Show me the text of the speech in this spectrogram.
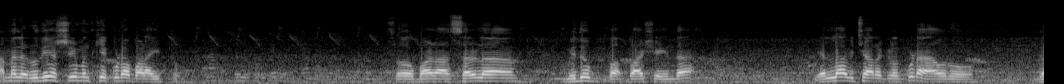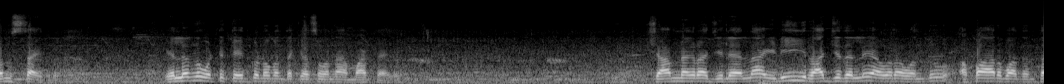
ಆಮೇಲೆ ಹೃದಯ ಶ್ರೀಮಂತಿಕೆ ಕೂಡ ಭಾಳ ಇತ್ತು. ಸೊ ಭಾಳ ಸರಳ, ಮಿದು ಭಾಷೆಯಿಂದ ಎಲ್ಲ ವಿಚಾರಗಳು ಕೂಡ ಅವರು ಗಮನಿಸ್ತಾ ಇದ್ರು. ಎಲ್ಲರನ್ನೂ ಒಟ್ಟಿಗೆ ತೆಗೆದುಕೊಂಡು ಹೋಗುವಂಥ ಕೆಲಸವನ್ನು ಮಾಡ್ತಾ ಇದ್ರು. ಚಾಮನಗರ ಜಿಲ್ಲೆಯಲ್ಲ ಇಡೀ ರಾಜ್ಯದಲ್ಲೇ ಅವರ ಒಂದು ಅಪಾರವಾದಂಥ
